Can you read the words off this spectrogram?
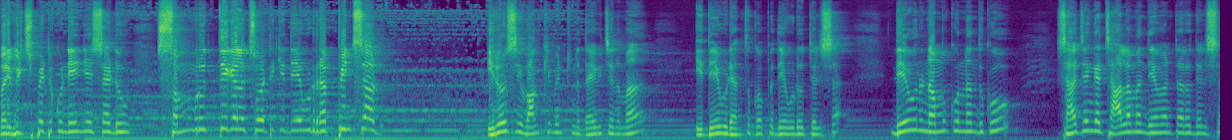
మరి విడిచిపెట్టకుండా ఏం చేశాడు? సమృద్ధి గల చోటికి దేవుడు రప్పించాడు. ఈరోజు ఈ వాక్యం వింటున్న దైవజనమా ఈ దేవుడు ఎంత గొప్ప దేవుడో తెలుసా? దేవుని నమ్ముకున్నందుకు సహజంగా చాలామంది ఏమంటారో తెలుసా?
